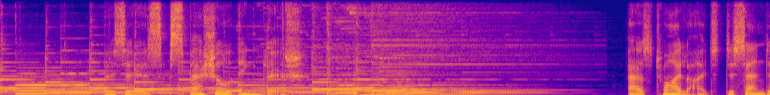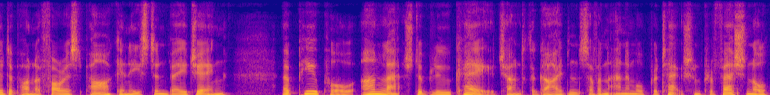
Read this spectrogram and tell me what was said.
This is Special English. As twilight descended upon a forest park in eastern Beijing, a pupil unlatched a blue cage under the guidance of an animal protection professional,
